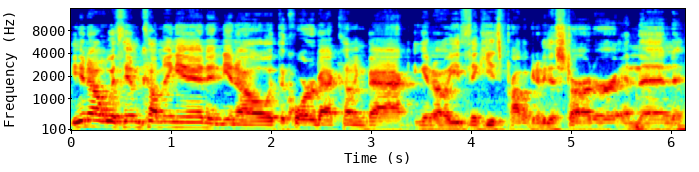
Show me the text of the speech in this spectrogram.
you know, with him coming in and you know with the quarterback coming back, you know, you think he's probably going to be the starter, and then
